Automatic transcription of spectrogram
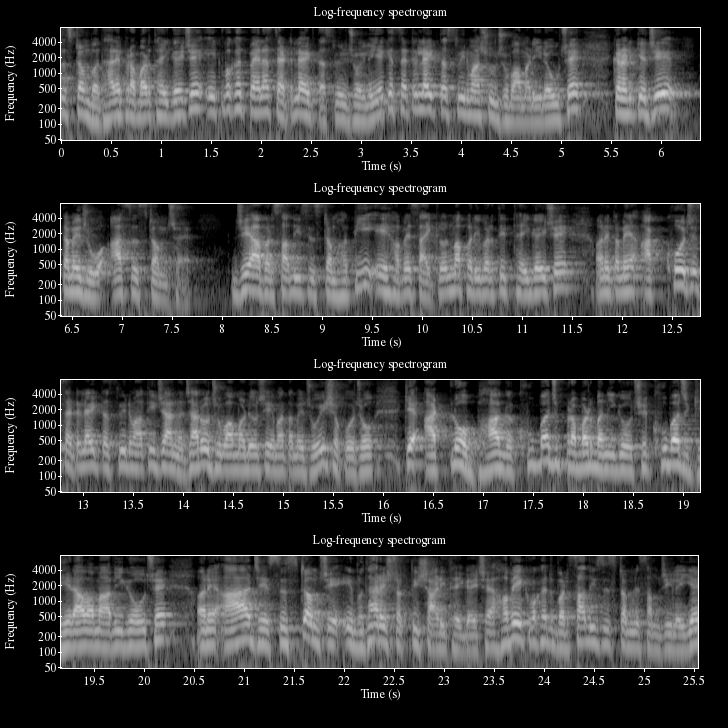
સિસ્ટમ વધારે પ્રબળ થઈ ગઈ છે. એક વખત પહેલા સેટેલાઇટ તસવીર જોઈ લઈએ કે સેટેલાઇટ તસવીરમાં શું જોવા મળી રહ્યું છે? કારણ કે જે તમે જુઓ, આ સિસ્ટમ છે. જે આ વરસાદી સિસ્ટમ હતી, એ હવે સાયક્લોનમાં પરિવર્તિત થઈ ગઈ છે અને તમે આખો જે સેટેલાઇટ તસવીરમાંથી જે આ નજારો જોવા મળ્યો છે, એમાં તમે જોઈ શકો છો કે આટલો ભાગ ખૂબ જ પ્રબળ બની ગયો છે, ખૂબ જ ઘેરાવામાં આવી ગયો છે અને આ જે સિસ્ટમ છે, એ વધારે શક્તિશાળી થઈ ગઈ છે. હવે એક વખત વરસાદી સિસ્ટમને સમજી લઈએ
